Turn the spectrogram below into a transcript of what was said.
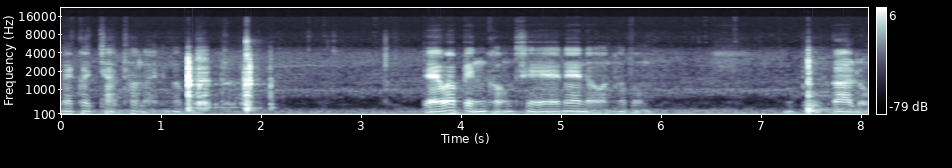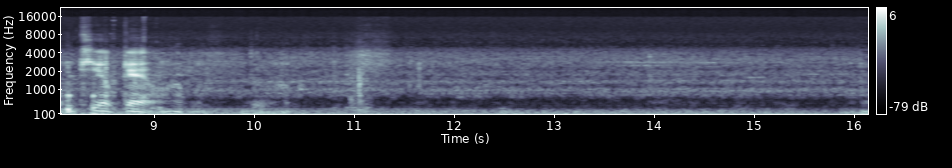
ไม่ค่อยชัดเท่าไหร่นะครับ แต่ว่าเป็นของแท้แน่นอนครับผมหลวงปู่กาหลงเขี้ยวแก้วนะครับดูครับหลว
